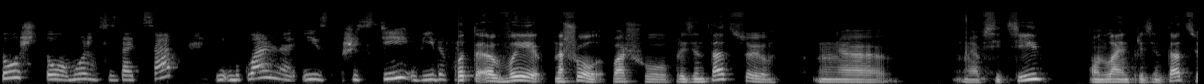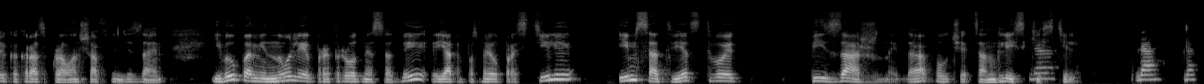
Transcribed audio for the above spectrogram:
то, что можно создать сад буквально из шести видов. Вот э, вы нашел вашу презентацию э, Э, в сети онлайн-презентацию как раз про ландшафтный дизайн. И вы упомянули про природные сады. Я там посмотрел про стили. Им соответствует пейзажный, да, получается, английский да. стиль. да, да.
